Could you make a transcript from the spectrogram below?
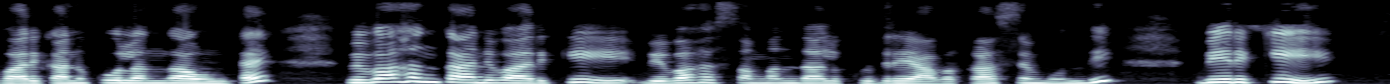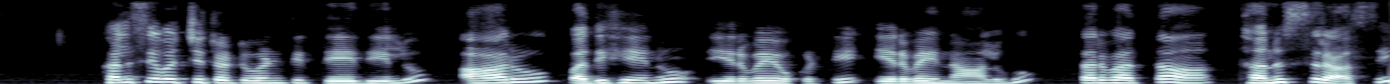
వారికి అనుకూలంగా ఉంటాయి. వివాహం కాని వారికి వివాహ సంబంధాలు కుదిరే అవకాశం ఉంది. వీరికి కలిసి వచ్చేటటువంటి తేదీలు ఆరు పదిహేను ఇరవై ఒకటి ఇరవై నాలుగు తర్వాత ధనుసు రాశి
